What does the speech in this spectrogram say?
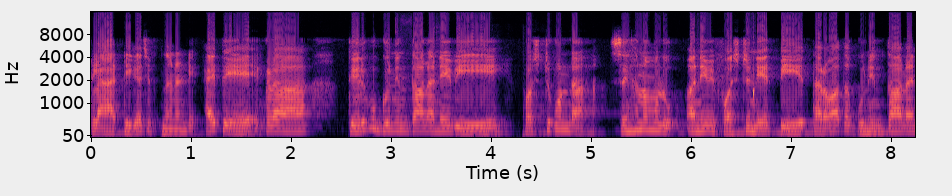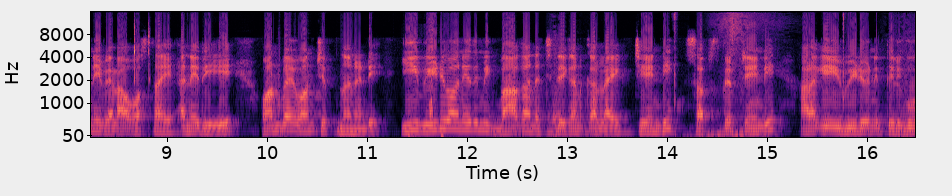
క్లారిటీగా చెప్తున్నానండి. అయితే ఇక్కడ తెలుగు గుణింతాలు అనేవి ఫస్ట్ కుండా చిహ్నములు అనేవి ఫస్ట్ నేర్పి తర్వాత గుణింతాలు అనేవి ఎలా వస్తాయి అనేది వన్ బై వన్ చెప్తున్నానండి. ఈ వీడియో అనేది మీకు బాగా నచ్చితే కనుక లైక్ చేయండి సబ్స్క్రైబ్ చేయండి అలాగే ఈ వీడియోని తెలుగు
